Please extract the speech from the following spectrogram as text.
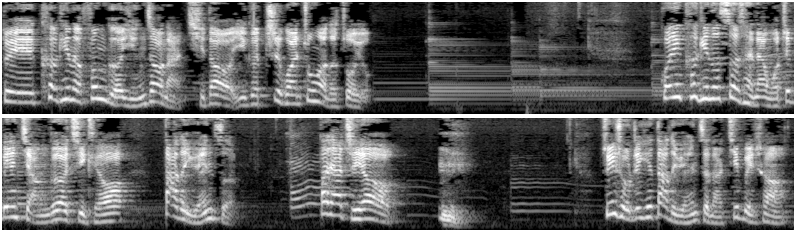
对客厅的风格营造呢起到一个至关重要的作用。关于客厅的色彩呢，我这边讲个几条大的原则，大家只要 遵守这些大的原则呢，基本上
